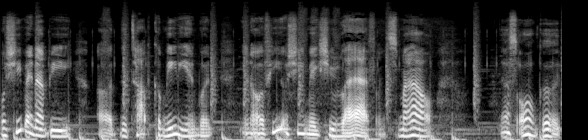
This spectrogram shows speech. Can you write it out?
or she may not be uh, the top comedian, but you know, if he or she makes you laugh and smile, that's all good.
